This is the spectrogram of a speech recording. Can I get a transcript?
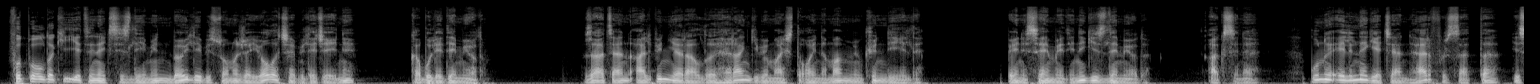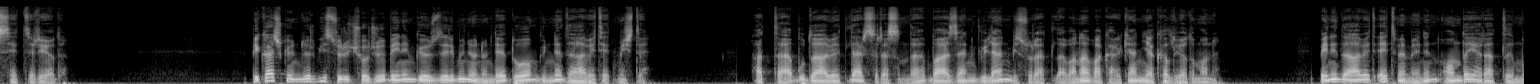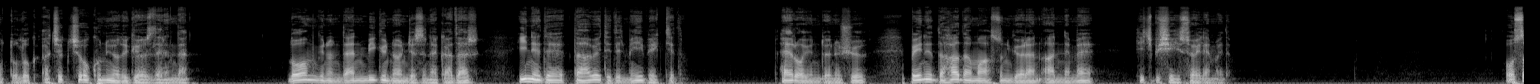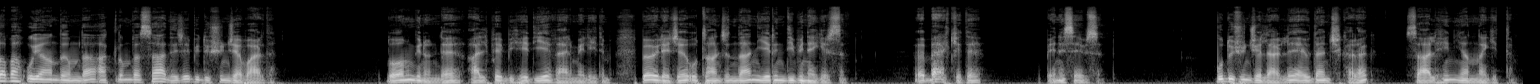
Futboldaki yeteneksizliğimin böyle bir sonuca yol açabileceğini kabul edemiyordum. Zaten Alp'in yer aldığı herhangi bir maçta oynamam mümkün değildi. Beni sevmediğini gizlemiyordu. Aksine bunu eline geçen her fırsatta hissettiriyordu. Birkaç gündür bir sürü çocuğu benim gözlerimin önünde doğum gününe davet etmişti. Hatta bu davetler sırasında bazen gülen bir suratla bana bakarken yakalıyordum onu. Beni davet etmemenin onda yarattığı mutluluk açıkça okunuyordu gözlerinden. Doğum gününden bir gün öncesine kadar yine de davet edilmeyi bekledim. Her oyun dönüşü beni daha da mahzun gören anneme hiçbir şey söylemedim. O sabah uyandığımda aklımda sadece bir düşünce vardı. Doğum gününde Alp'e bir hediye vermeliydim. Böylece utancından yerin dibine girsin. Ve belki de beni sevsin. Bu düşüncelerle evden çıkarak Salih'in yanına gittim.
